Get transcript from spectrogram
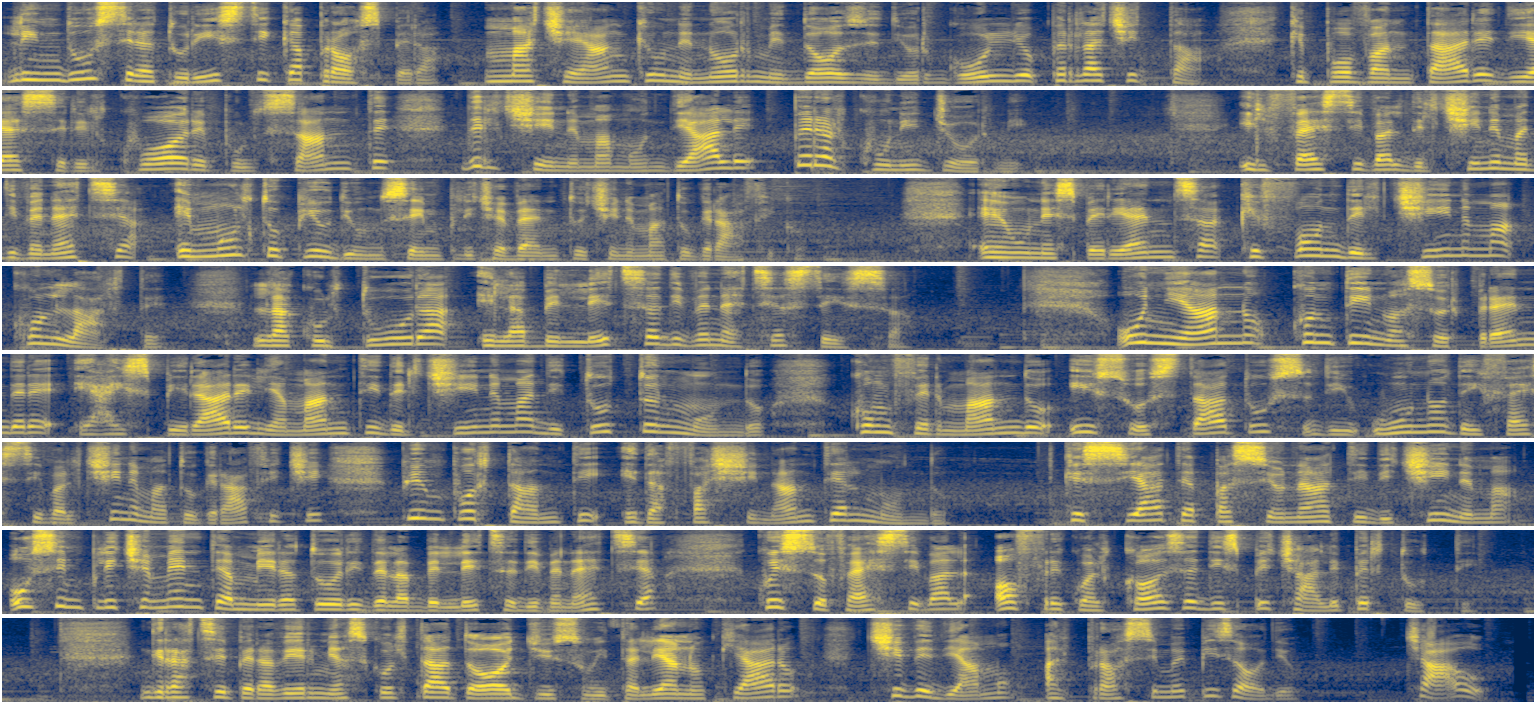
L'industria turistica prospera, ma c'è anche un'enorme dose di orgoglio per la città, che può vantare di essere il cuore pulsante del cinema mondiale per alcuni giorni. Il Festival del Cinema di Venezia è molto più di un semplice evento cinematografico. È un'esperienza che fonde il cinema con l'arte, la cultura e la bellezza di Venezia stessa. Ogni anno continua a sorprendere e a ispirare gli amanti del cinema di tutto il mondo, confermando il suo status di uno dei festival cinematografici più importanti ed affascinanti al mondo. Che siate appassionati di cinema o semplicemente ammiratori della bellezza di Venezia, questo festival offre qualcosa di speciale per tutti. Grazie per avermi ascoltato oggi su Italiano Chiaro, ci vediamo al prossimo episodio. Ciao!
